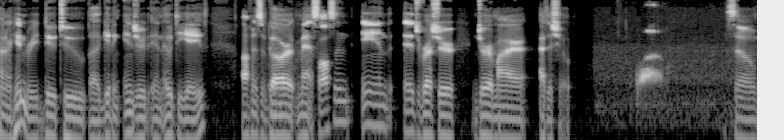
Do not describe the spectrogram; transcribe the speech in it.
Hunter Henry due to uh, getting injured in OTAs, offensive guard Matt Slauson, and edge rusher Jeremiah Attaochu. So,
